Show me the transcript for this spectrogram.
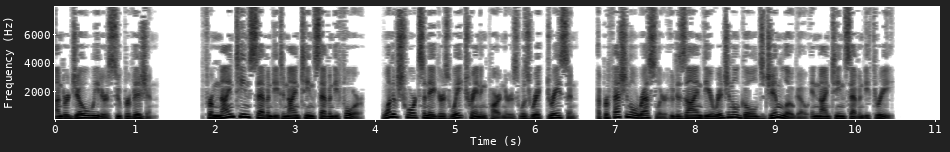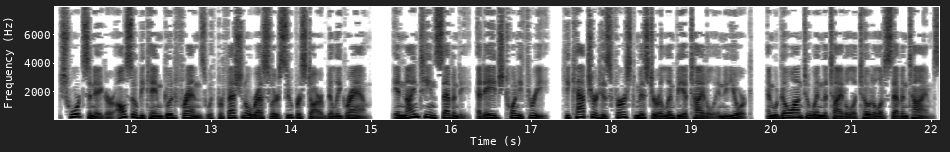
under Joe Weider's supervision. From 1970 to 1974, one of Schwarzenegger's weight training partners was Rick Drasin, a professional wrestler who designed the original Gold's Gym logo in 1973. Schwarzenegger also became good friends with professional wrestler superstar Billy Graham. In 1970, at age 23, he captured his first Mr. Olympia title in New York, and would go on to win the title a total of seven times.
